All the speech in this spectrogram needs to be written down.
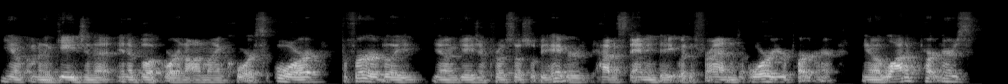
you know, I'm going to engage in a in a book or an online course, or preferably, you know, engage in pro-social behavior, have a standing date with a friend or your partner. You know, a lot of partners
